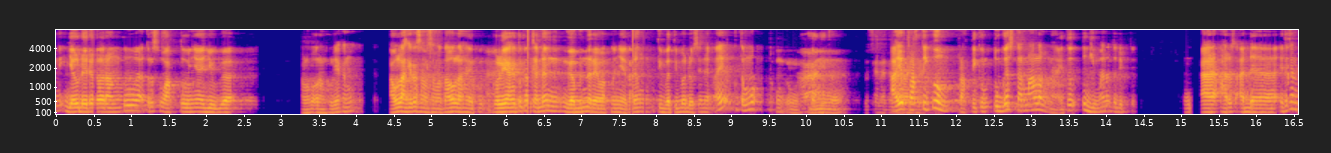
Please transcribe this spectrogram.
Ini jauh dari orang tua, terus waktunya juga. Kalau orang kuliah kan tau lah kita sama-sama tahu lah. Kuliah itu kan kadang nggak bener ya waktunya. Kadang tiba-tiba dosennya ayo ketemu. Ah, ketemu. ada ayo praktikum. Praktikum tugas tar malam. Nah itu itu gimana tuh Dip? Ah, harus ada itu kan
